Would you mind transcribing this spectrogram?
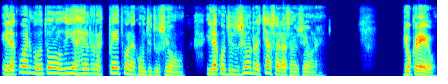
El acuerdo de todos los días es el respeto a la Constitución. Y la Constitución rechaza las sanciones. Yo creo.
